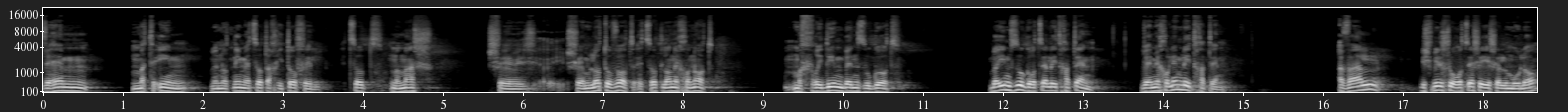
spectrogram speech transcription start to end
והם מטעים ונותנים עצות אחיתופל, עצות ממש ש... שהן לא טובות, עצות לא נכונות, מפרידים בין זוגות. באים זוג רוצה להתחתן, והם יכולים להתחתן, אבל בשביל שהוא רוצה שישלמו לו,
